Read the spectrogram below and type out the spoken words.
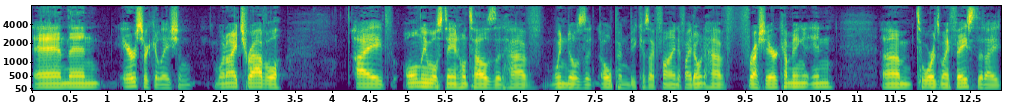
And then air circulation. When I travel, I only will stay in hotels that have windows that open because I find if I don't have fresh air coming in um, towards my face, that I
